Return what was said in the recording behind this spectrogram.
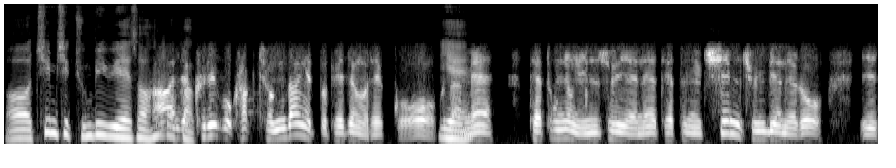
어 취임식 준비위해서 한 아, 것 그리고 각 정당에 또 배정을 했고 그다음에 예. 대통령 인수위원회, 대통령 취임 준비위원회로 이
